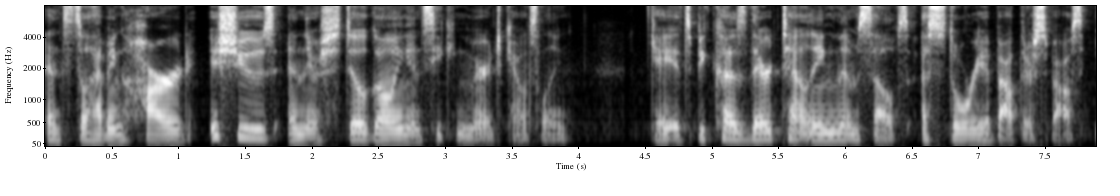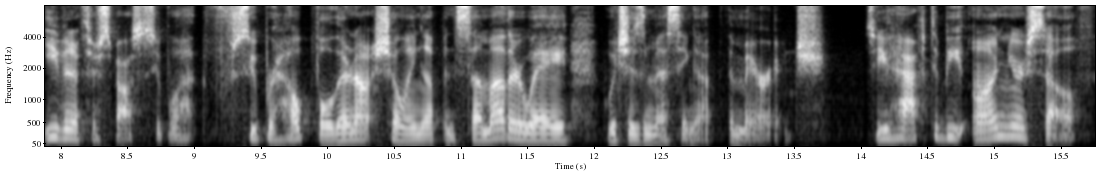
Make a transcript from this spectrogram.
and still having hard issues, and they're still going and seeking marriage counseling. Okay, it's because they're telling themselves a story about their spouse. Even if their spouse is super, super helpful, they're not showing up in some other way, which is messing up the marriage. So you have to be on yourself.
